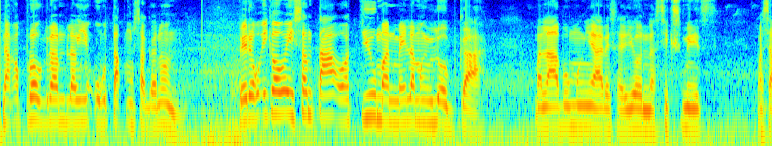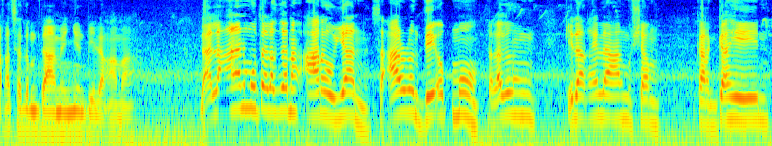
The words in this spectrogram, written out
Nakaprogram lang yung utak mo sa ganun. Pero kung ikaw ay isang tao at human, may lamang loob ka, malabong mangyari sa yun na 6 minutes, masakit sa damdamin yun bilang ama. Lalaanan mo talaga ng araw yan. Sa araw ng day off mo, talagang kinakailangan mo siyang kargahin,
